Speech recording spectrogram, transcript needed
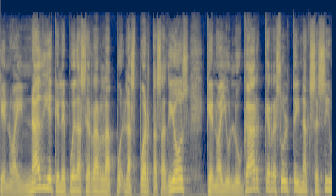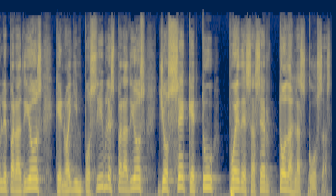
que no hay nadie que le pueda cerrar las puertas a Dios, que no hay un lugar que resulte inaccesible para Dios, que no hay imposibles para Dios. Yo sé que tú puedes hacer todas las cosas.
